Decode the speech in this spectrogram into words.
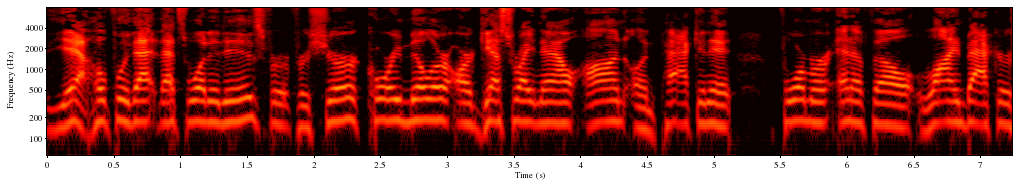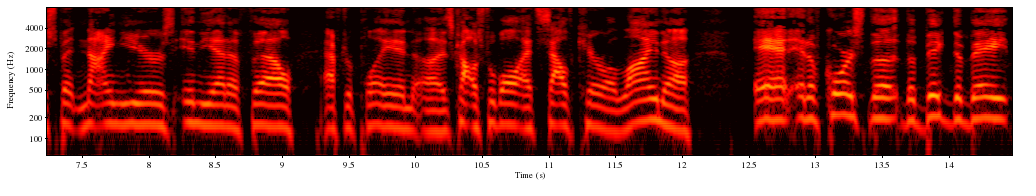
Yeah, hopefully that that's what it is for for sure. Corey Miller, our guest right now on Unpacking It. Former NFL linebacker, spent nine years in the NFL after playing uh, his college football at South Carolina. And, and of course, the, the big debate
